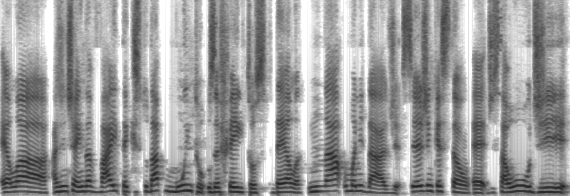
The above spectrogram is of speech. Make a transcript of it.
ela, a gente ainda vai ter que estudar muito os efeitos dela na humanidade, seja em questão é, de saúde,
